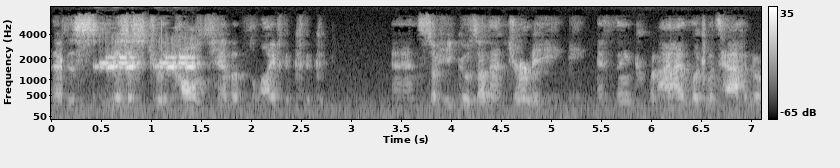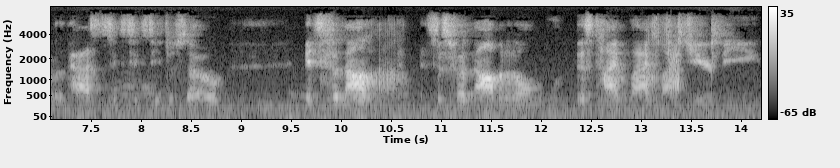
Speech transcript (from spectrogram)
there's this mystery calls him of life that could, could and so he goes on that journey. I think when I look at what's happened over the past six, or so, it's phenomenal. It's just phenomenal. This time last last year, be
